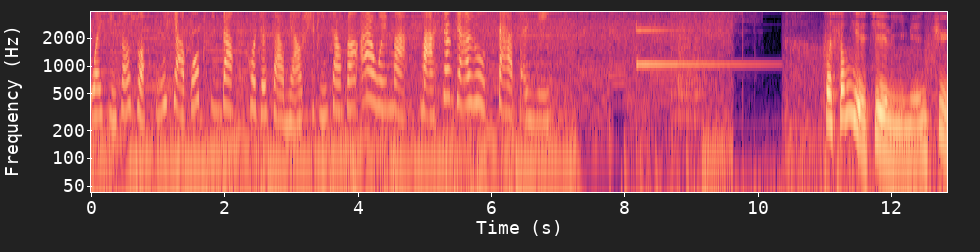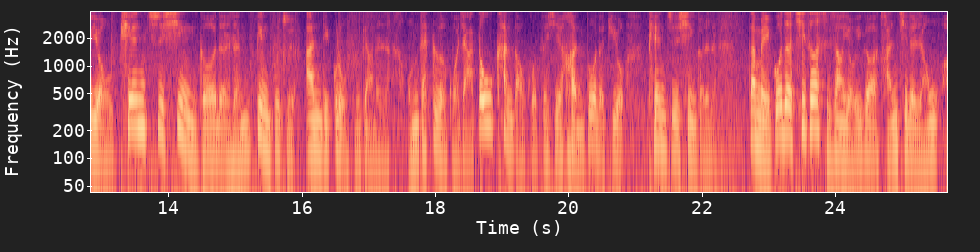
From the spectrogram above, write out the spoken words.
微信搜索吴晓波频道，或者扫描视频上方二维码，马上加入大本营。在商业界里面，具有偏执性格的人，并不止安迪·格鲁夫这样的人。我们在各个国家都看到过这些很多的具有偏执性格的人。在美国的汽车史上有一个传奇的人物啊，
